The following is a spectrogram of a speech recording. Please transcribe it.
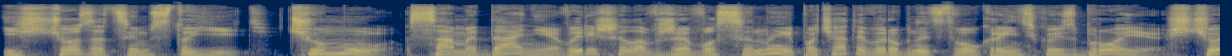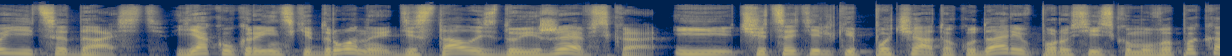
І що за цим стоїть? Чому саме Данія вирішила вже восени почати виробництво української зброї? Що їй це дасть? Як українські дрони дістались до Іжевська? І чи це тільки початок ударів по російському ВПК?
